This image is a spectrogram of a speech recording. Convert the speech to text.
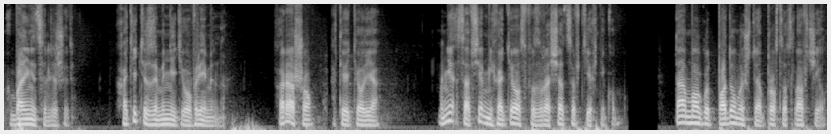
в больнице лежит. Хотите заменить его временно? Хорошо, ответил я. Мне совсем не хотелось возвращаться в техникум. Там могут подумать, что я просто словчил.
